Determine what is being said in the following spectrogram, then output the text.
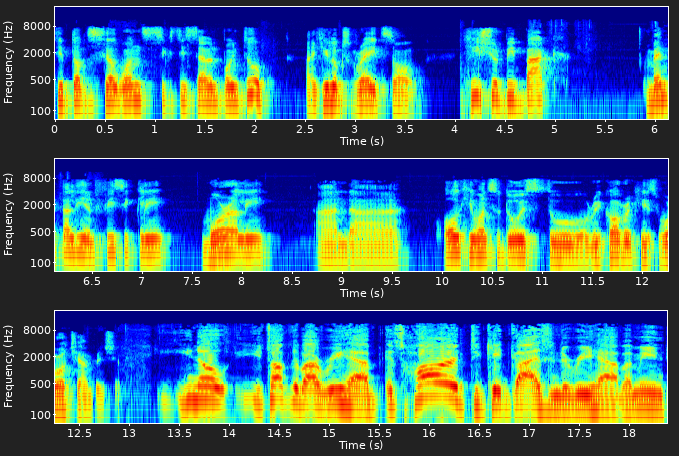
tipped up the scale 167.2, and he looks great. So he should be back mentally and physically, morally, and uh, all he wants to do is to recover his world championship. You know, you talked about rehab. It's hard to get guys into rehab. I mean,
